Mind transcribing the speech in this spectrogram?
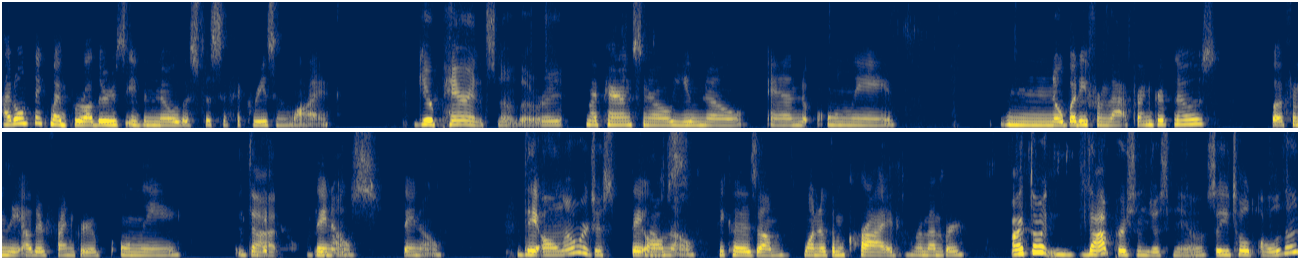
I don't think my brothers even know the specific reason why. Your parents know though, right? My parents know, you know, and only nobody from that friend group knows. But from the other friend group, only That they know. knows. They know. They all know, or just They all know because um one of them cried, remember? I thought that person just knew. So you told all of them?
